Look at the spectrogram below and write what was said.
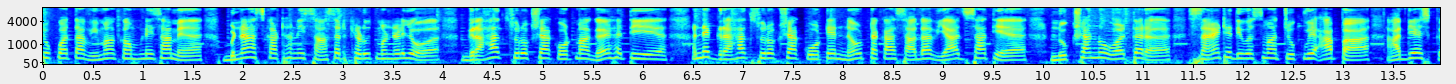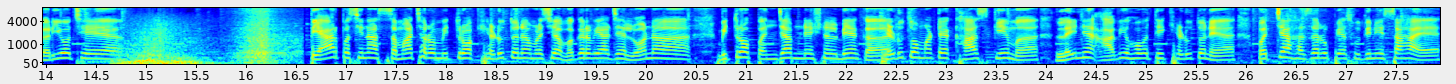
ચૂકવાતા વીમા કંપની સામે બનાસકાંઠાની સાસઠ ખેડૂત મંડળીઓ ગ્રાહક સુરક્ષા કોર્ટમાં ગઈ હતી અને ગ્રાહક સુરક્ષા કોર્ટે નવ ટકા સાદા વ્યાજ સાથે નુકસાનનું વળતર સાઠ દિવસમાં ચૂકવી આપવા આદેશ કર્યો છે. ત્યાર પછીના સમાચારો મિત્રો, ખેડૂતોને મળશે વગર વ્યાજે લોન, મિત્રો, પંજાબ નેશનલ બેંક ખેડૂતો માટે ખાસ સ્કીમ લઈને આવી હોવાથી ખેડૂતોને પચાસ હજાર રૂપિયા સુધીની સહાય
